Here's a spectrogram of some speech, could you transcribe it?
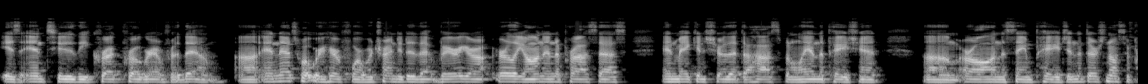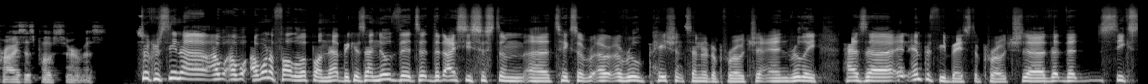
is into the correct program for them. Uh, and that's what we're here for. We're trying to do that very early on in the process and making sure that the hospital and the patient um, are all on the same page and that there's no surprises post service. So, Kristina, I, I, I want to follow up on that because I know that that IC System uh, takes a, a, a, real patient-centered approach and really has a, an empathy-based approach uh, that that seeks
